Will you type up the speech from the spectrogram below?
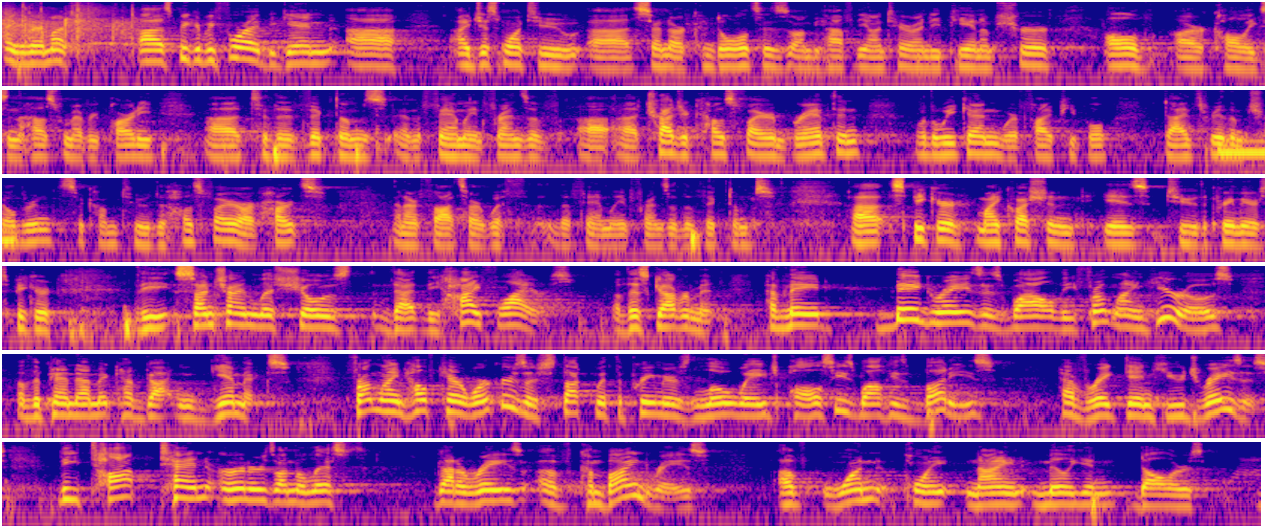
Thank you very much. Uh, Speaker, before I begin, uh, I just want to uh, send our condolences on behalf of the Ontario NDP, and I'm sure all of our colleagues in the House from every party, uh, to the victims and the family and friends of uh, a tragic house fire in Brampton over the weekend, where five people died, three of them children, succumbed to the house fire. Our hearts and our thoughts are with the family and friends of the victims. Uh, Speaker, my question is to the Premier. Speaker, the Sunshine List shows that the high flyers of this government have made big raises while the frontline heroes of the pandemic have gotten gimmicks. Frontline healthcare workers are stuck with the Premier's low-wage policies while his buddies have raked in huge raises. The top 10 earners on the list got a raise of combined raise of $1.9 million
